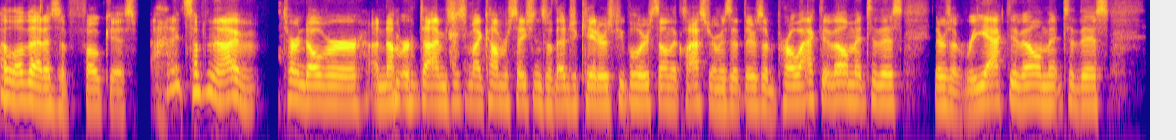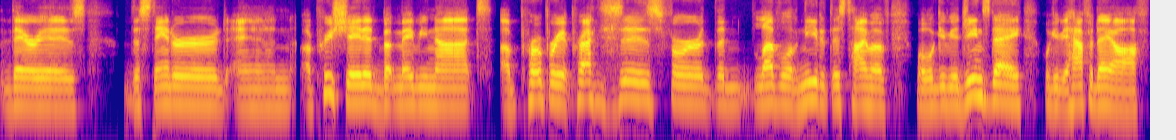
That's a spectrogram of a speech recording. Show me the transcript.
I love that as a focus. It's something that I've turned over a number of times just in my conversations with educators, people who are still in the classroom, is that there's a proactive element to this, there's a reactive element to this. There is the standard and appreciated, but maybe not appropriate practices for the level of need at this time of, well, we'll give you a jeans day, we'll give you half a day off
